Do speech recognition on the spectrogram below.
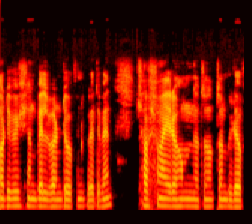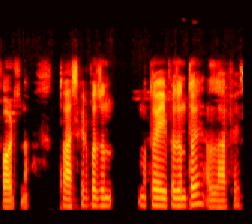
নোটিফিকেশন বেল বাটনটি ওপেন করে দেবেন। সবসময় এরকম নতুন নতুন ভিডিও পাওয়ার জন্য। তো আজকের পর্যন্ত মতো এই পর্যন্তই। আল্লাহ হাফেজ।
